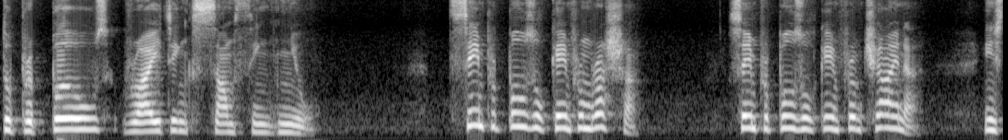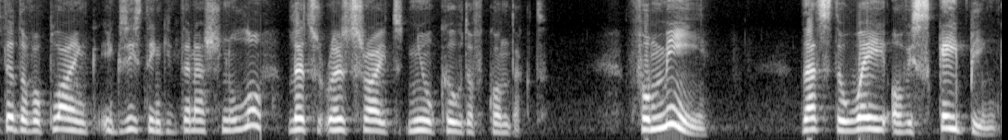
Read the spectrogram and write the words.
to propose writing something new. Same proposal came from Russia. Same proposal came from China. Instead of applying existing international law, let's, let's write new code of conduct. For me, that's the way of escaping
